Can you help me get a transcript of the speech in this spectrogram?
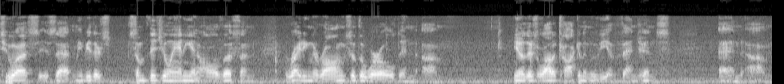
to us is that maybe there's some vigilante in all of us on righting the wrongs of the world. And, um, you know, there's a lot of talk in the movie of vengeance. And, um,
